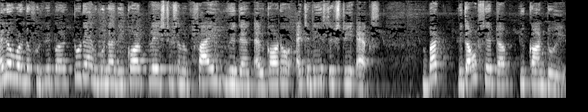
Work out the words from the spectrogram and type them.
Hello wonderful people, today I'm gonna record PlayStation 5 with an Elgato HD 60X. But without setup, you can't do it.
